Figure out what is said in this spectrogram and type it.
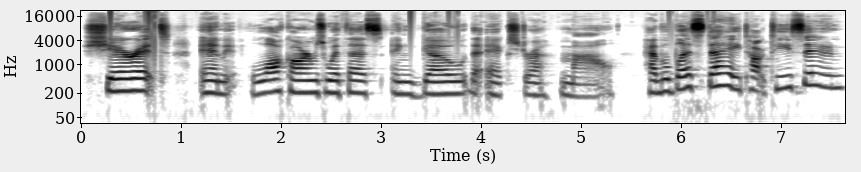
Share it and lock arms with us and go the extra mile. Have a blessed day. Talk to you soon.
